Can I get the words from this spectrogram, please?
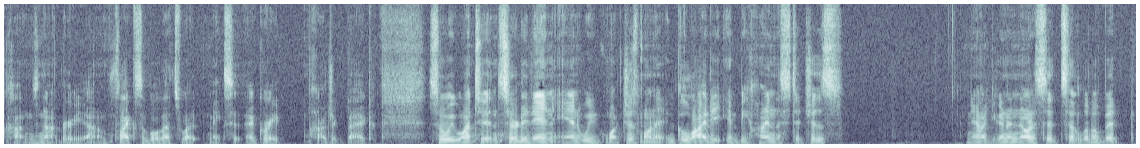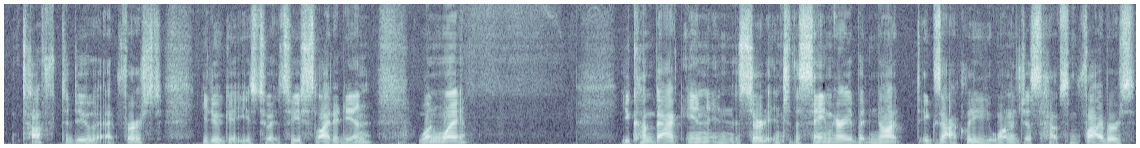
cotton's not very um, flexible that's what makes it a great project bag. So we want to insert it in and we want just want to glide it in behind the stitches. Now you're gonna notice it's a little bit tough to do at first. You do get used to it. So you slide it in one way. You come back in and insert it into the same area but not exactly. You want to just have some fibers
